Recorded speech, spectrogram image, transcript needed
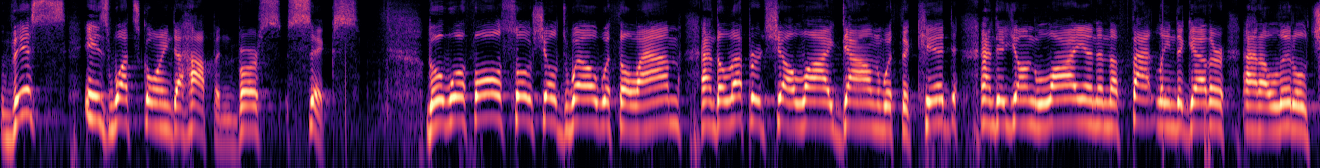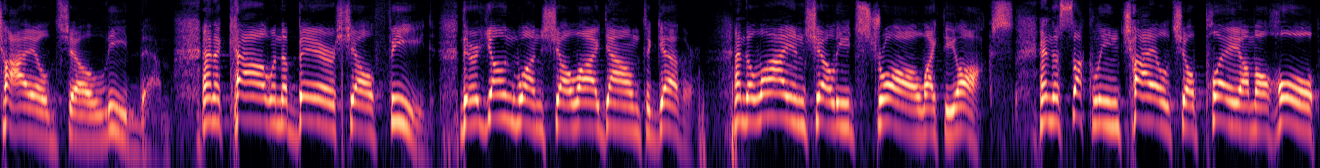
this is what's going to happen. Verse 6. The wolf also shall dwell with the lamb, and the leopard shall lie down with the kid, and the young lion and the fatling together, and a little child shall lead them. And a cow and the bear shall feed, their young ones shall lie down together. And the lion shall eat straw like the ox, and the suckling child shall play on the hole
